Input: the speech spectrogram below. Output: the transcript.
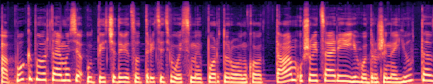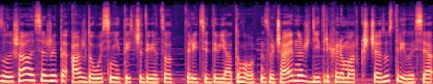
А поки повертаємося у 1938 Порто-Ронко. Там, у Швейцарії, його дружина Юта залишалася жити аж до осені 1939-го. Звичайно ж, Дітріх і Ремарк ще зустрілися.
